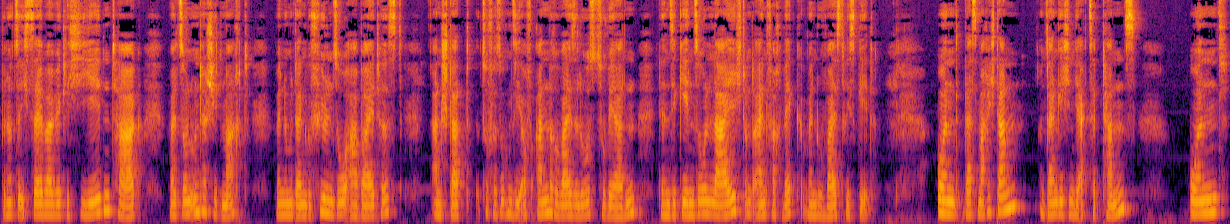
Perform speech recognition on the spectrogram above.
benutze ich selber wirklich jeden Tag, weil es so einen Unterschied macht, wenn du mit deinen Gefühlen so arbeitest, anstatt zu versuchen, sie auf andere Weise loszuwerden, denn sie gehen so leicht und einfach weg, wenn du weißt, wie es geht. Und das mache ich dann. Und dann gehe ich in die Akzeptanz. Und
